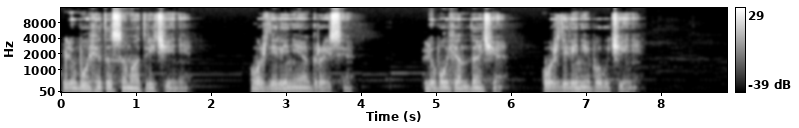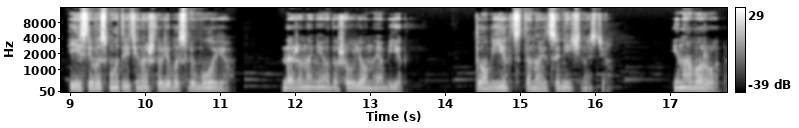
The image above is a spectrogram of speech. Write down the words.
Любовь – это самоотречение, вожделение – агрессия. Любовь – отдача, вожделение – получение. Если вы смотрите на что-либо с любовью, даже на неодушевленный объект, то объект становится личностью. И наоборот,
